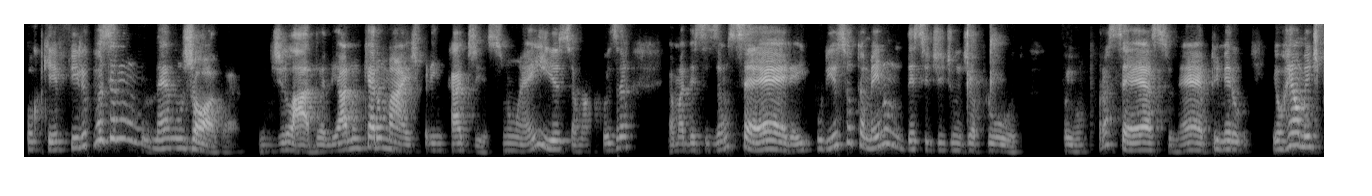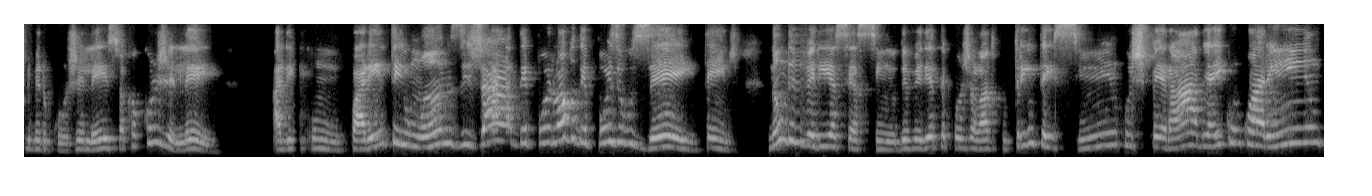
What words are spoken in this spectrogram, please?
Porque filho você não, né, não joga de lado ali, ah, não quero mais brincar disso. Não é isso, é uma coisa, é uma decisão séria. E por isso eu também não decidi de um dia para o outro. Foi um processo, né? Primeiro, eu realmente primeiro congelei, só que eu congelei ali com 41 anos e já depois, logo depois eu usei, entende? Não deveria ser assim, eu deveria ter congelado com 35, esperado, e aí com 40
